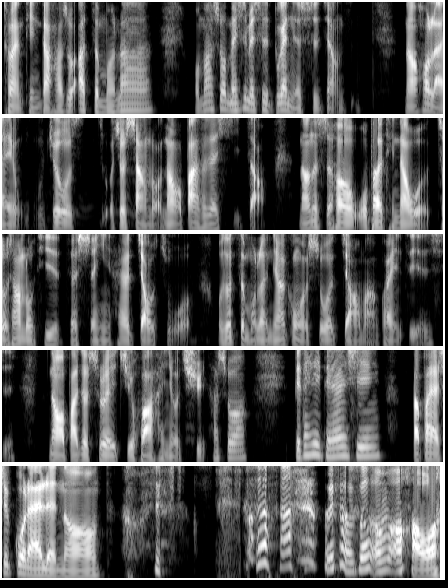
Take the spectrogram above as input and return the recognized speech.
突然听到，他说啊怎么啦？我妈说没事没事，不干你的事这样子。然后后来我就我就上楼，然后我爸说在洗澡，然后那时候我爸听到我走上楼梯的声音，他就叫住我，我说怎么了？你要跟我说教吗？关于这件事？然后我爸就说了一句话很有趣，他说别担心别担心，爸爸也是过来人哦。我就想说哦哦好哦，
